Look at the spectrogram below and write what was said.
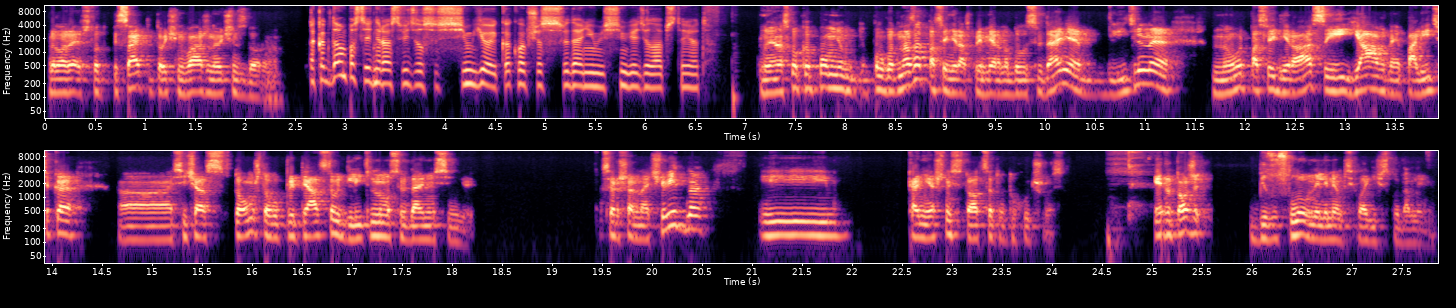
продолжает что-то писать, это очень важно и очень здорово. А когда он последний раз виделся с семьей? Как вообще со свиданиями с семьей дела обстоят? Ну, я, насколько помню, полгода назад последний раз примерно было свидание, длительное. Ну, вот последний раз и явная политика э, сейчас в том, чтобы препятствовать длительному свиданию с семьей. Совершенно очевидно. И, конечно, ситуация тут ухудшилась. Это тоже, безусловный элемент психологического давления.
